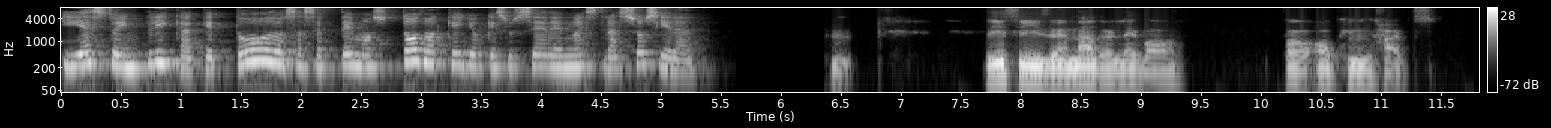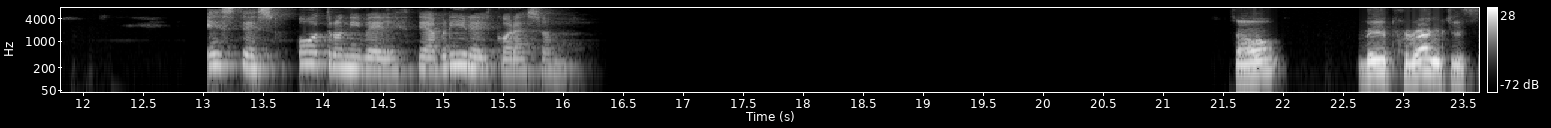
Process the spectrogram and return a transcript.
Y esto implica que todos aceptemos todo aquello que sucede en nuestra sociedad. This is another level for open hearts. Este es otro nivel de abrir el corazón. So we practice.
